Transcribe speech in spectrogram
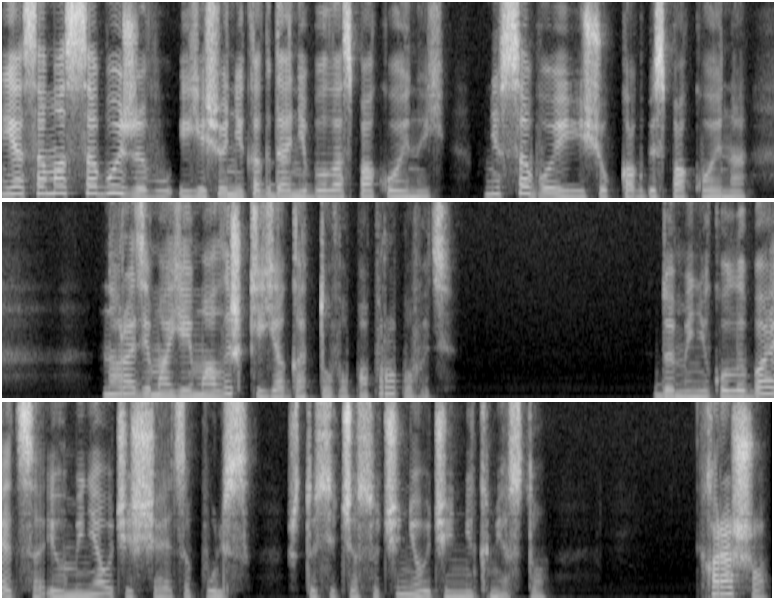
Я сама с собой живу и еще никогда не была спокойной. Мне с собой еще как беспокойно. Но ради моей малышки я готова попробовать. Доминик улыбается, и у меня учащается пульс, что сейчас очень и очень не к месту. Хорошо.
